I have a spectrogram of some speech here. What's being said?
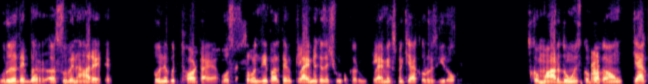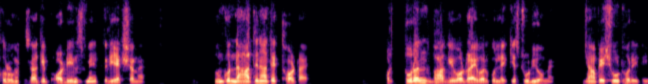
गुरुदत्त एक बार सुबह नहा रहे थे तो उन्हें कुछ थॉट आया। वो समझ नहीं पाते मैं क्लाइमेक्स कैसे शूट करूँ। क्लाइमेक्स में क्या करूँ इस हीरो को इसको मार दूँ इसको हाँ। भगाऊं क्या करूँ? मैं ऐसा कि ऑडियंस में एक रिएक्शन आए तो उनको नहाते नहाते एक थॉट आया। और तुरंत भागे वो ड्राइवर को लेके स्टूडियो में जहाँ पे शूट हो रही थी।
